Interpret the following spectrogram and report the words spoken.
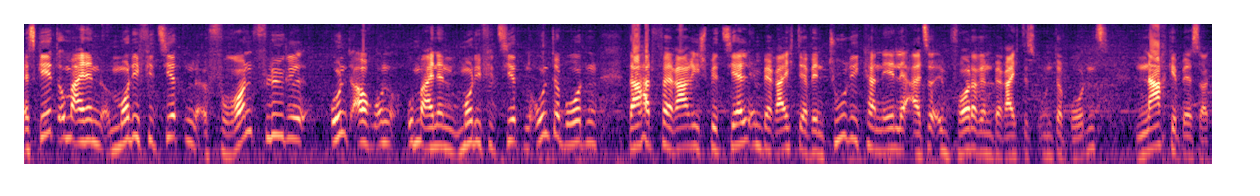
Es geht um einen modifizierten Frontflügel und auch um einen modifizierten Unterboden. Da hat Ferrari speziell im Bereich der Venturi-Kanäle, also im vorderen Bereich des Unterbodens, nachgebessert.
